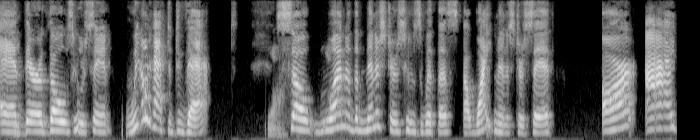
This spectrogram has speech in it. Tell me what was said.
And there are those who are saying, we don't have to do that. Yeah. So one of the ministers who's with us, a white minister, said, RIP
